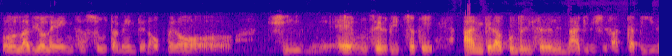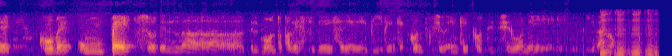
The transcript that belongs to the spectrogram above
certo. la violenza, assolutamente no, però ci, è un servizio che anche dal punto di vista dell'immagine ci fa capire come un pezzo del, del mondo palestinese vive, in che condizioni, in che condizioni vivano. Mm-mm-mm.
